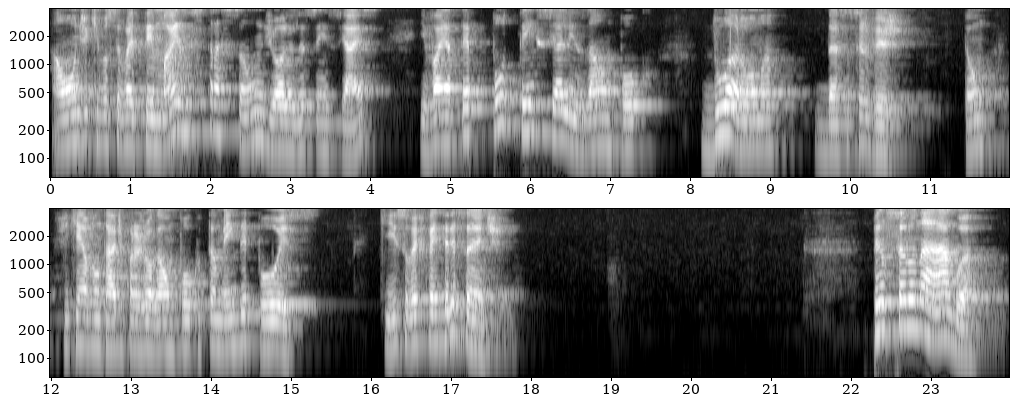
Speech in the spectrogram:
aonde que você vai ter mais extração de óleos essenciais e vai até potencializar um pouco do aroma dessa cerveja. Então, fiquem à vontade para jogar um pouco também depois, que isso vai ficar interessante. Pensando na água,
